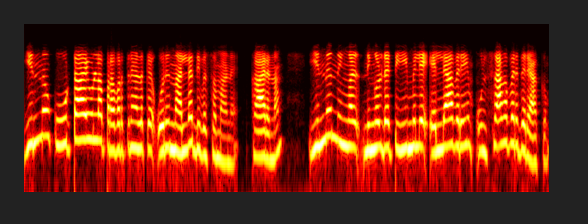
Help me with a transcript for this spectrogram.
ഇന്ന് കൂട്ടായുള്ള പ്രവർത്തനങ്ങൾക്ക് ഒരു നല്ല ദിവസമാണ്. കാരണം ഇന്ന് നിങ്ങൾ നിങ്ങളുടെ ടീമിലെ എല്ലാവരെയും ഉത്സാഹഭരിതരാക്കും.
